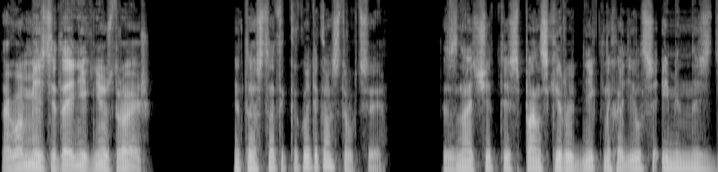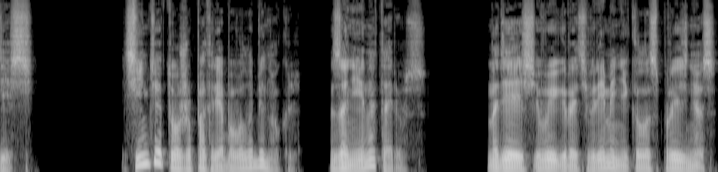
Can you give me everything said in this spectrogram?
В таком месте тайник не устроишь. Это остаток какой-то конструкции. Значит, испанский рудник находился именно здесь. Синтия тоже потребовала бинокль. За ней нотариус. Надеясь выиграть время, Николас произнес.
